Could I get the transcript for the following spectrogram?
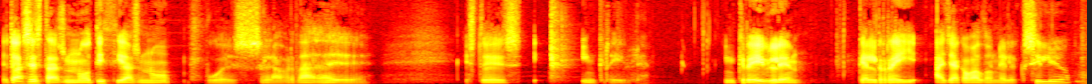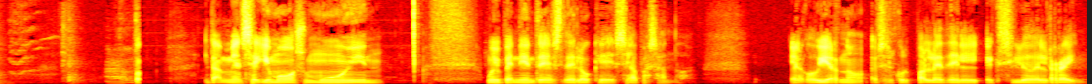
de todas estas noticias, ¿no? Pues la verdad, eh, esto es increíble. Increíble que el rey haya acabado en el exilio y también seguimos muy, muy pendientes de lo que sea pasando. El gobierno es el culpable del exilio del rey.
